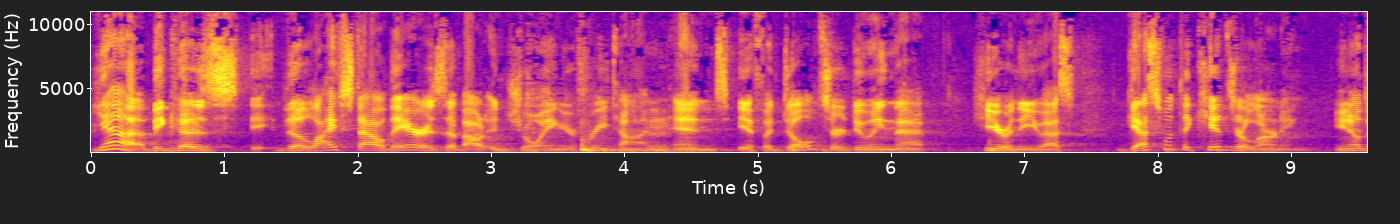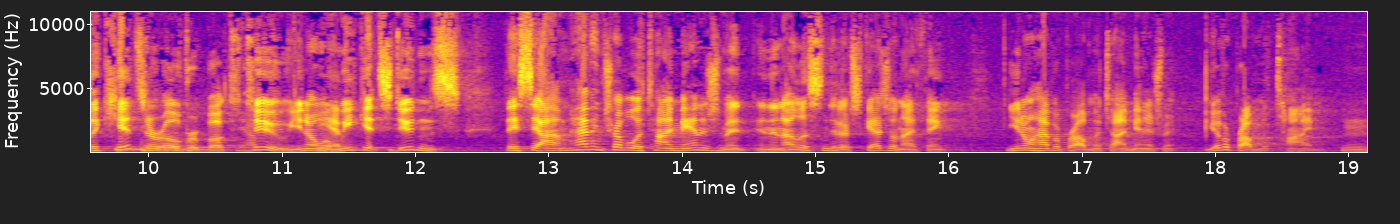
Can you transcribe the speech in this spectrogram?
"Yeah," because it, the lifestyle there is about enjoying your free time. Mm-hmm. And if adults are doing that here in the U.S., guess what the kids are learning? You know, the kids are overbooked too. You know, when Yep. we get students, they say, I'm having trouble with time management. And then I listen to their schedule and I think, you don't have a problem with time management. You have a problem with time. Hmm.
